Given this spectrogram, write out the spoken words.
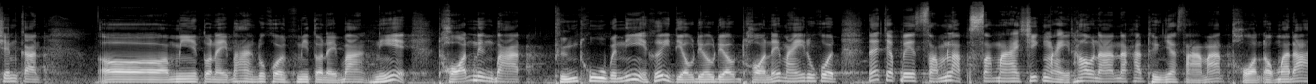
เช่นกันเอ่อมีตัวไหนบ้างทุกคนมีตัวไหนบ้างนี่ถอน 1 บาทถึงทูเป็นนี่เฮ้ยเดี๋ยวเดี๋ยวเดี๋ยวถอนได้ไหมทุกคน น่าจะเป็นสำหรับสมาชิกใหม่เท่านั้นนะครับ ถึงจะสามารถถอนออกมาได้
